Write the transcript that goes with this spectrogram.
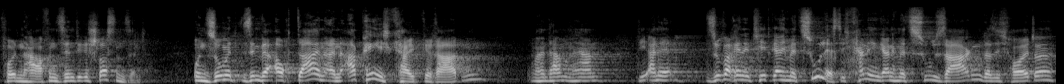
vor den Hafen sind, die geschlossen sind. Und somit sind wir auch da in eine Abhängigkeit geraten, meine Damen und Herren, die eine Souveränität gar nicht mehr zulässt. Ich kann Ihnen gar nicht mehr zusagen, dass ich heute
